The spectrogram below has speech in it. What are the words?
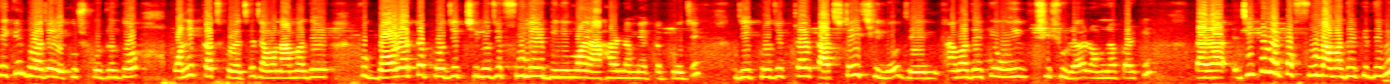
থেকে দু হাজার একুশ পর্যন্ত অনেক কাজ করেছে। যেমন আমাদের খুব বড় একটা প্রজেক্ট ছিল যে ফুলের বিনিময় আহার নামে একটা প্রজেক্ট যে প্রজেক্টটার কাজটাই ছিল যে আমাদেরকে ওই শিশুরা রমনা পার্কে তারা যে কোনো একটা ফুল আমাদেরকে দেবে,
